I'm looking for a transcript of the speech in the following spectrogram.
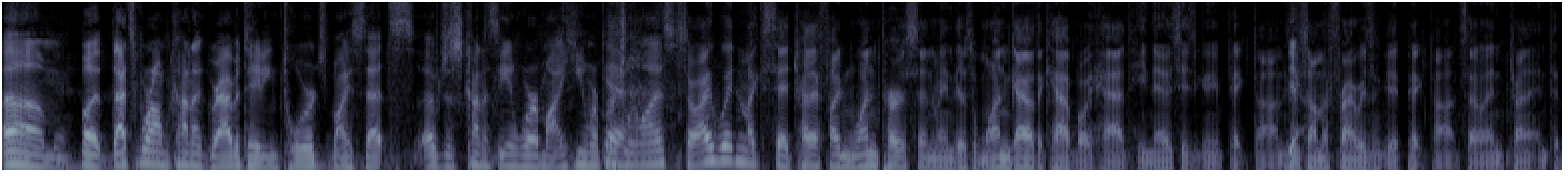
um, but that's where I'm kind of gravitating towards my sets of just kind of seeing where my humor Yeah. personally lies. So I wouldn't, like I said, try to find one person. I mean, there's one guy with a cowboy hat. He knows he's going to get picked on. He's Yeah. on the front. He's going to get picked on. So and trying to,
